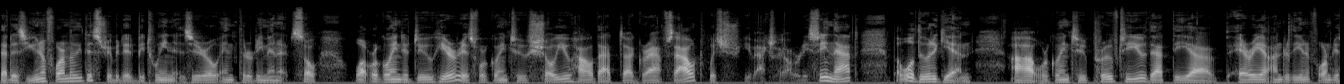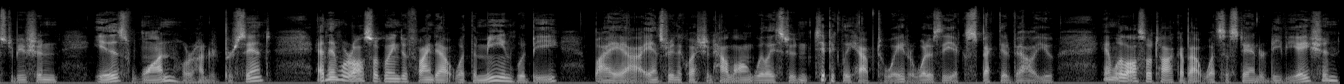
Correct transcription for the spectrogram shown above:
that is uniformly distributed between 0 and 30 minutes. So what we're going to do here is we're going to show you how that uh, graphs out, which you've actually already seen that, but we'll do it again. Uh, we're going to prove to you that the uh, area under the uniform distribution is 1 or 100%, and then we're also going to find out what the mean would be by uh, answering the question how long will a student typically have to wait or what is the expected value and we'll also talk about what's the standard deviation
